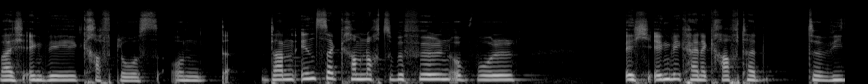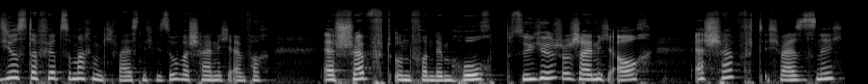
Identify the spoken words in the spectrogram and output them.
war ich irgendwie kraftlos. Und dann Instagram noch zu befüllen, obwohl ich irgendwie keine Kraft hatte, Videos dafür zu machen. Ich weiß nicht wieso, wahrscheinlich einfach erschöpft und von dem Hoch psychisch wahrscheinlich auch erschöpft. Ich weiß es nicht.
